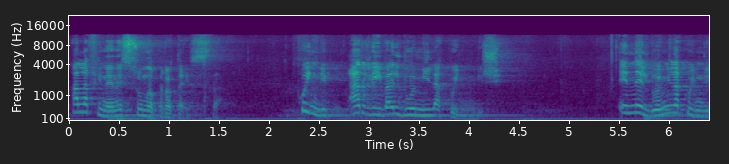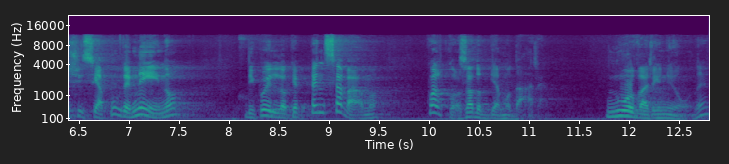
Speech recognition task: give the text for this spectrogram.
alla fine nessuno protesta. Quindi arriva il 2015 e nel 2015 sia pure meno di quello che pensavamo, qualcosa dobbiamo dare. Nuova riunione,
